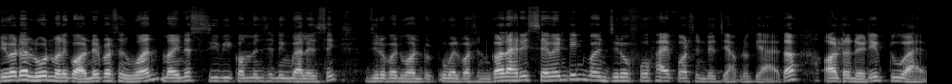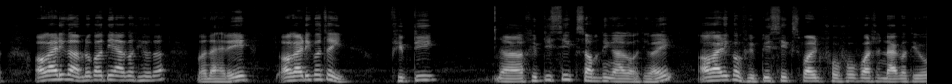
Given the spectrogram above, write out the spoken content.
डिभाइड बाई लोन भनेको hundred percent one minus CB compensating balance चाहिँ zero point one two twelve percent गर्दाखेरि seventeen point zero four five percentage चाहिँ हाम्रो के आयो त? अल्टरनेटिभ टू आयो। अगाडिको हाम्रो कति आएको थियो त? भन्दाखेरि अगाडिको चाहिँ फिफ्टी फिफ्टी सिक्स समथिङ आएको थियो है। अगाडिको fifty six point four four percent आएको थियो।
